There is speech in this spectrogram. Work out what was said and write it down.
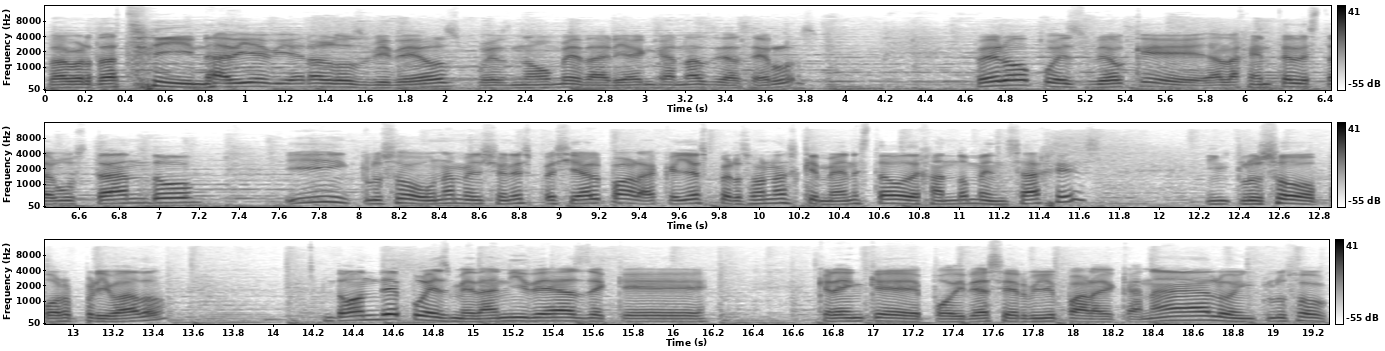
la verdad si nadie viera los videos pues no me darían ganas de hacerlos. Pero pues veo que a la gente le está gustando. Y incluso una mención especial para aquellas personas que me han estado dejando mensajes, incluso por privado, donde pues me dan ideas de que creen que podría servir para el canal o incluso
